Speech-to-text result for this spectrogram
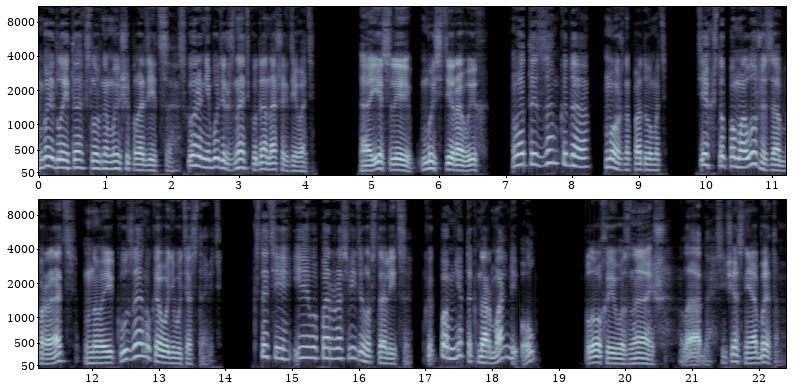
Быдло и так словно мыши плодится. Скоро не будешь знать, куда наших девать. А если мастеровых? Вот из замка, да, можно подумать. Тех, что помоложе, забрать, но и кузену кого-нибудь оставить. Кстати, я его пару раз видела в столице. Как по мне, так нормальный ол. Плохо его знаешь. Ладно, сейчас не об этом.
